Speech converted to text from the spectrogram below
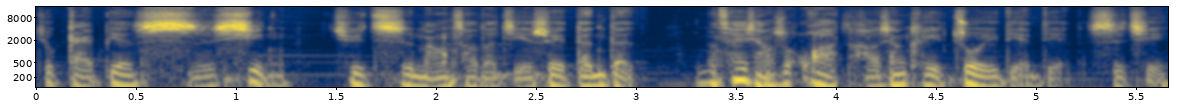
就改变食性。去吃芒草的节穗等等，我们猜想说哇，好像可以做一点点事情，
